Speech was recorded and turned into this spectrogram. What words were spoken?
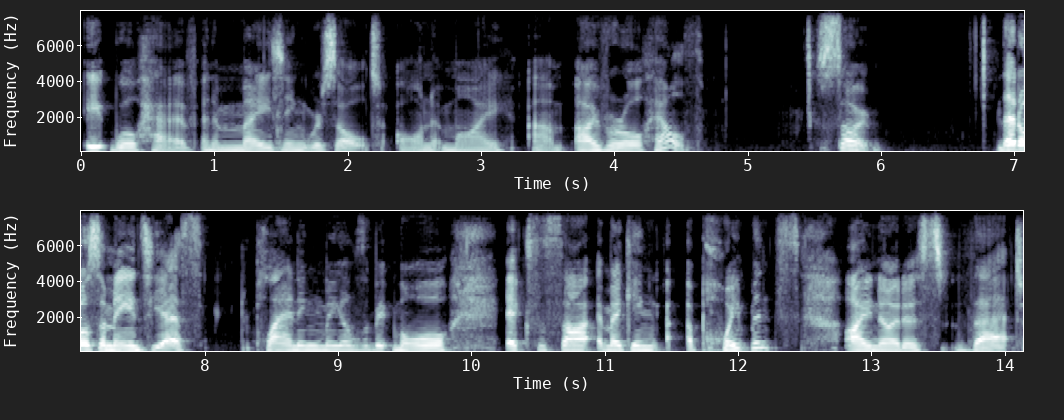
it will have an amazing result on my um, overall health. So, that also means, yes, planning meals a bit more, exercise, making appointments. I noticed that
